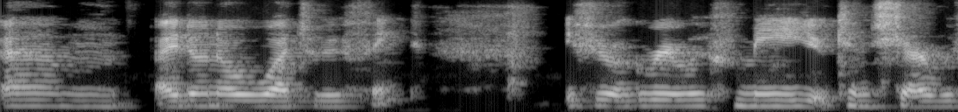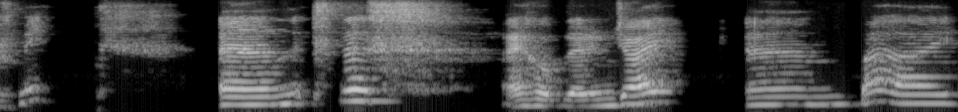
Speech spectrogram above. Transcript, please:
Um, I don't know what you think. If you agree with me, you can share with me. And it's this. I hope that you enjoy. And bye.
